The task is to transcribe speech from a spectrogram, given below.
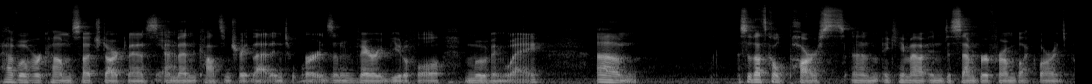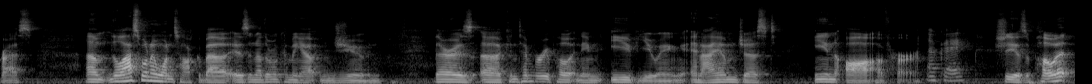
have overcome such darkness and then concentrate that into words in a very beautiful, moving way. Um, so that's called Parse. Um, it came out in December from Black Lawrence Press. Um, the last one I want to talk about is another one coming out in June. There is a contemporary poet named Eve Ewing, and I am just in awe of her. Okay. She is a poet.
